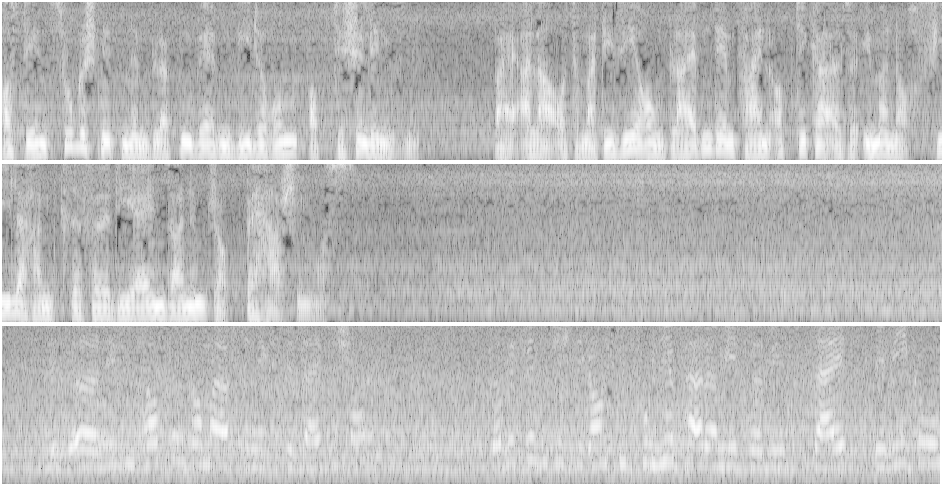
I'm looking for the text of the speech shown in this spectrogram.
Aus den zugeschnittenen Blöcken werden wiederum optische Linsen. Bei aller Automatisierung bleiben dem Feinoptiker also immer noch viele Handgriffe, die er in seinem Job beherrschen muss. Mit Tasten kann man auf die nächste Seite schauen. Da befinden sich die ganzen Polierparameter wie Zeit, Bewegung.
